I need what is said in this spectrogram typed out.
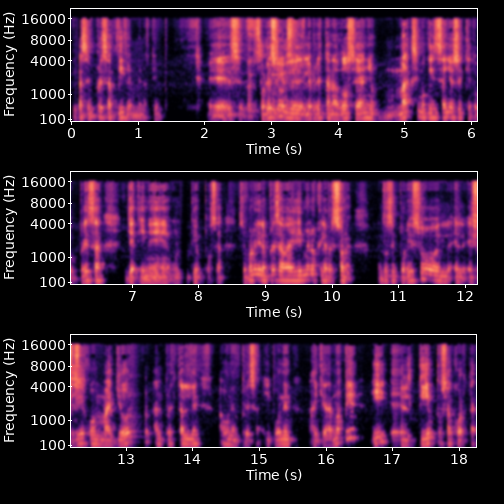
las empresas viven menos tiempo. Eh, por eso le, prestan a 12 años, máximo 15 años es que tu empresa ya tiene un tiempo. O sea, se supone que la empresa va a vivir menos que la persona. Entonces, por eso el, riesgo es mayor al prestarle a una empresa. Y ponen, hay que dar más pie y el tiempo se acorta.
